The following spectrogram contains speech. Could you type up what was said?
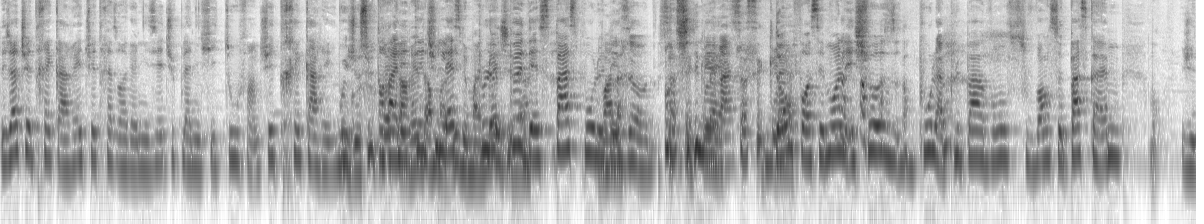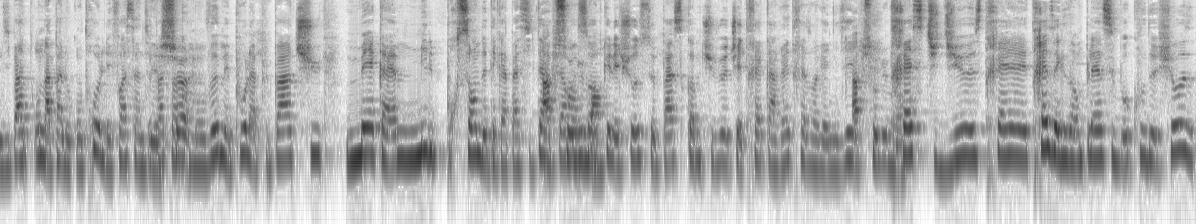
Déjà, tu es très carré, tu es très organisé, tu planifies tout, enfin, tu es très carré. Oui, je suis très En réalité, tu laisses peu, peu d'espace pour le Voilà. désordre, Ça, en c'est clair. général. Ça, c'est clair. Donc, forcément, les choses, pour la plupart, vont souvent se passent quand même. Bon, je ne dis pas on n'a pas le contrôle, des fois, ça ne se Bien passe pas comme on veut, mais pour la plupart, tu mets quand même 1000% de tes capacités à faire en sorte que les choses se passent comme tu veux. Tu es très carré, très organisé Absolument. très studieuse, très, très exemplaire sur beaucoup de choses.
